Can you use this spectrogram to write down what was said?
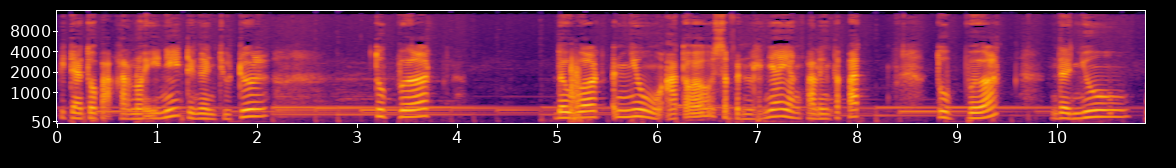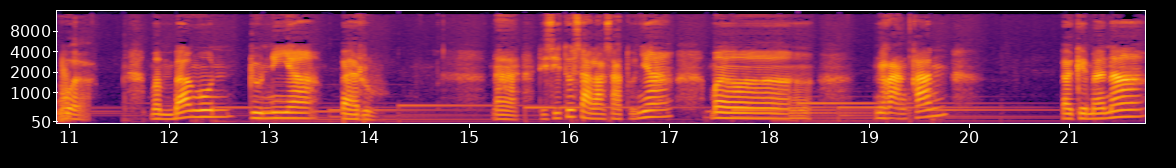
pidato Pak Karno ini dengan judul to build the world anew atau sebenarnya yang paling tepat to build the new world. membangun dunia baru. Nah, di situ salah satunya menerangkan bagaimana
